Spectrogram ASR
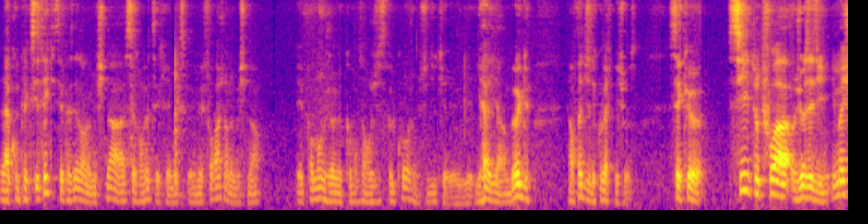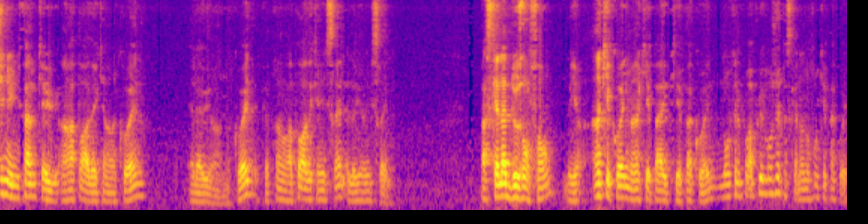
La complexité qui s'est passée dans la Mishnah, c'est qu'en fait c'est écrit mes forages dans la Mishnah, et pendant que j'avais commencé à enregistrer le cours, je me suis dit qu'il y, a un bug, et en fait j'ai découvert quelque chose. C'est que, si toutefois, je vous ai dit, imaginez une femme qui a eu un rapport avec un Cohen, elle a eu un Cohen, et puis après un rapport avec un Israël, elle a eu un Israël. Parce qu'elle a deux enfants, un qui est Cohen, mais un qui n'est pas, Cohen, donc elle ne pourra plus manger parce qu'elle a un enfant qui n'est pas Cohen.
